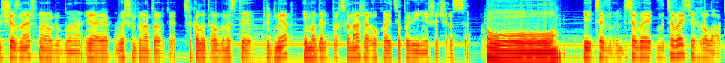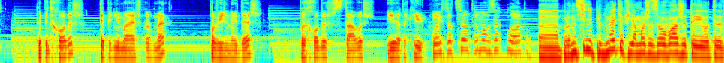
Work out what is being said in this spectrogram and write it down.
Ще знаєш, моя улюблена, я як вишеньку на торті. Це коли треба винести предмет, і модель персонажа рухається повільніше через це. О, І це, це, це весь ігролад. Ти підходиш, ти піднімаєш предмет, повільно йдеш, приходиш, ставиш, і я такий, хтось за це отримав зарплату. Е, про носіння предметів я можу зауважити, от е,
